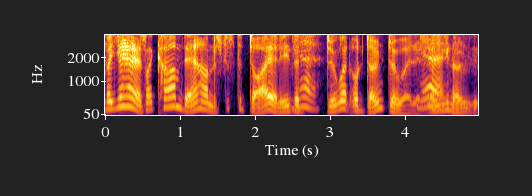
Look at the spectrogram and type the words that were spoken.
But yeah, it's like calm down. It's just a diet. Either Yeah. do it or don't do it. Yeah. And you know,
